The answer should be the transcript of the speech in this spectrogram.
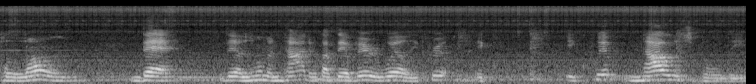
cologne that the Illuminati, because they're very well equipped, equipped knowledgeably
